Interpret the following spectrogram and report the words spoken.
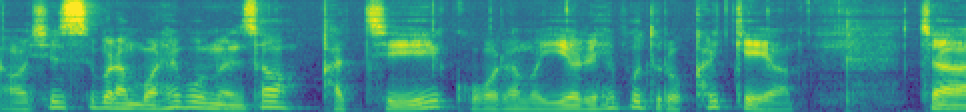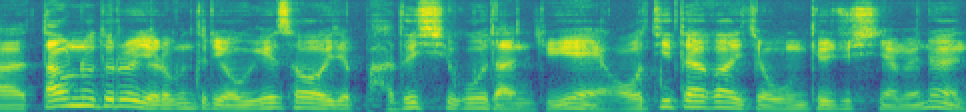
어, 실습을 한번 해보면서 같이 그거를 한번 이해를 해보도록 할게요. 자, 다운로드를 여러분들이 여기에서 이제 받으시고 난 뒤에 어디다가 이제 옮겨 주시냐면은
